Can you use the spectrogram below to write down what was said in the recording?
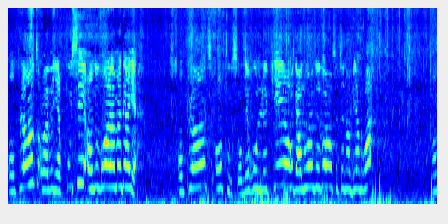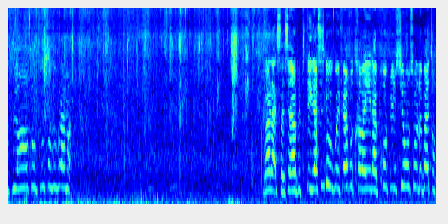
On plante, on va venir pousser en ouvrant la main derrière. On plante, on pousse, on déroule le pied, on regarde loin devant en se tenant bien droit. On plante, on pousse, on ouvre la main. Voilà, c'est un petit exercice que vous pouvez faire pour travailler la propulsion sur le bâton.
